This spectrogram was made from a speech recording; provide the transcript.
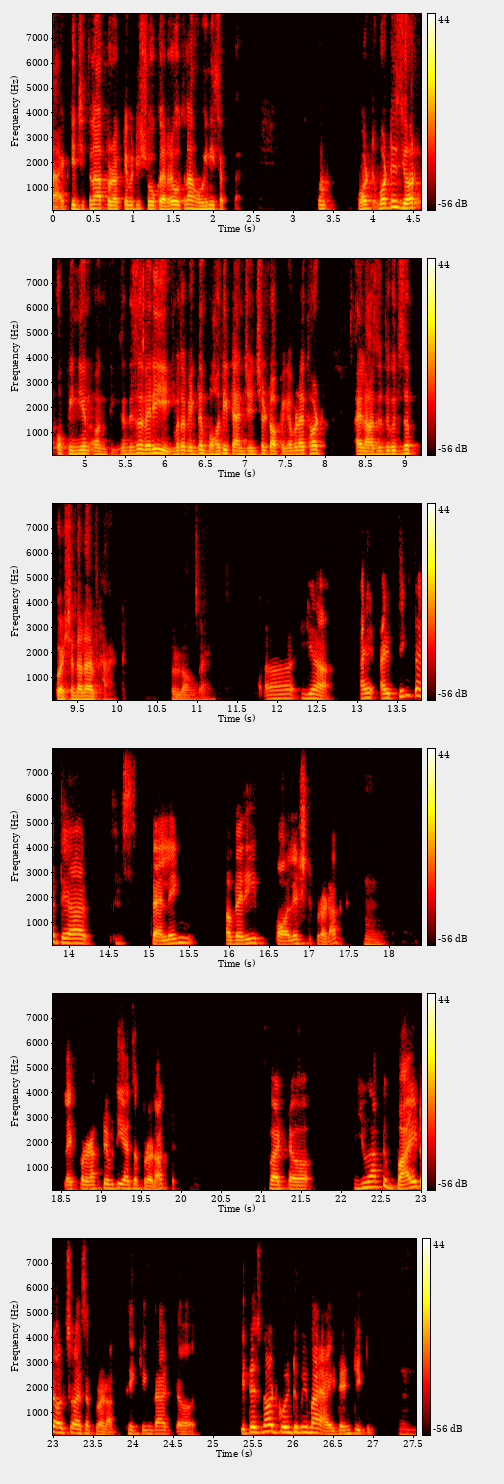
fact कि जितना आप प्रोडक्टिविटी शो कर रहे हो उतना हो ही नहीं सकता what what is your opinion on these? and this is a very matlab ekdam bahut tangential topic but i thought i'll ask you because it's a question that i've had for a long time uh, yeah i i think that they are selling a very polished product hmm. like productivity as a product but uh, you have to buy it also as a product thinking that uh, it is not going to be my identity mm.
